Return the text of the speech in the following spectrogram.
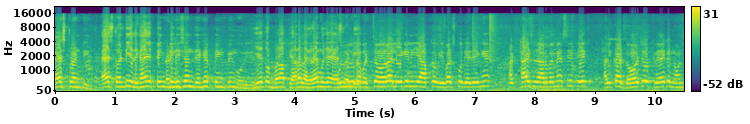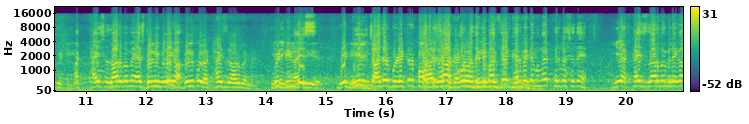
एस ट्वेंटी एस ट्वेंटी ये दिखाएँ पिंक कंडीशन देखे पिंक पिंक हो रही है। ये तो बड़ा प्यारा लग रहा है मुझे एस ट्वेंटी का बच्चा हो रहा है लेकिन ये आपको व्यूवर्स को दे देंगे अट्ठाईस हज़ार रुपए में सिर्फ़ एक हल्का डॉट और क्रैक नॉन पीटी अट्ठाईस हज़ार रुपए में एस ट्वेंटी मिलेगा? बिल्कुल अट्ठाईस हज़ार रुपए में। विद डील है। चार्जर प्रोटेक्टर पाउच के साथ और मज़े की बात क्या घर बैठे मंगाए फिर पैसे दें। ये अट्ठाईस हज़ार में मिलेगा।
